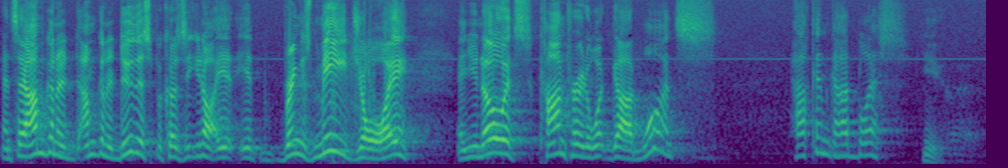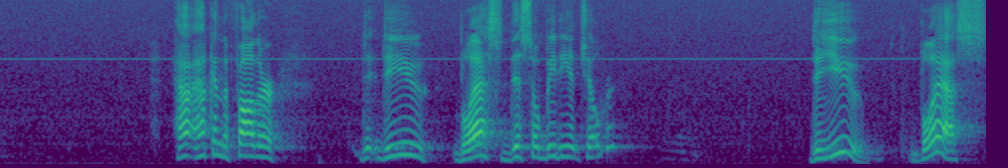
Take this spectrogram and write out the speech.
and say, I'm going to I'm to do this because you know, it, it brings me joy, and you know it's contrary to what God wants, how can God bless you? How, how can the Father, do, do you bless disobedient children? Do you bless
